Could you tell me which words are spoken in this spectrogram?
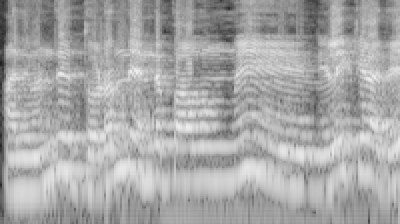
அது வந்து தொடர்ந்து எந்த பாவமுமே நிலைக்காது.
